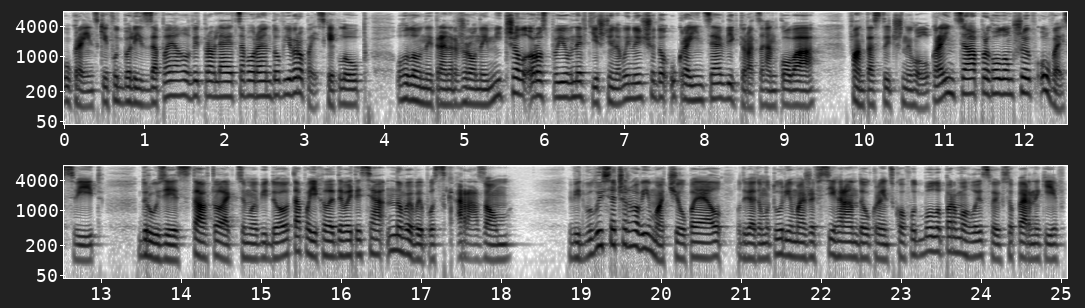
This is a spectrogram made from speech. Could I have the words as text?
Український футболіст з АПЛ відправляється в оренду в європейський клуб. Головний тренер Жрони Мітчелл розповів невтішні новини щодо українця Віктора Циганкова. Фантастичний гол українця приголомшив увесь світ. Друзі, ставте лайк цьому відео та поїхали дивитися новий випуск разом. Відбулися чергові матчі УПЛ. У дев'ятому турі майже всі гранди українського футболу перемогли своїх суперників.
